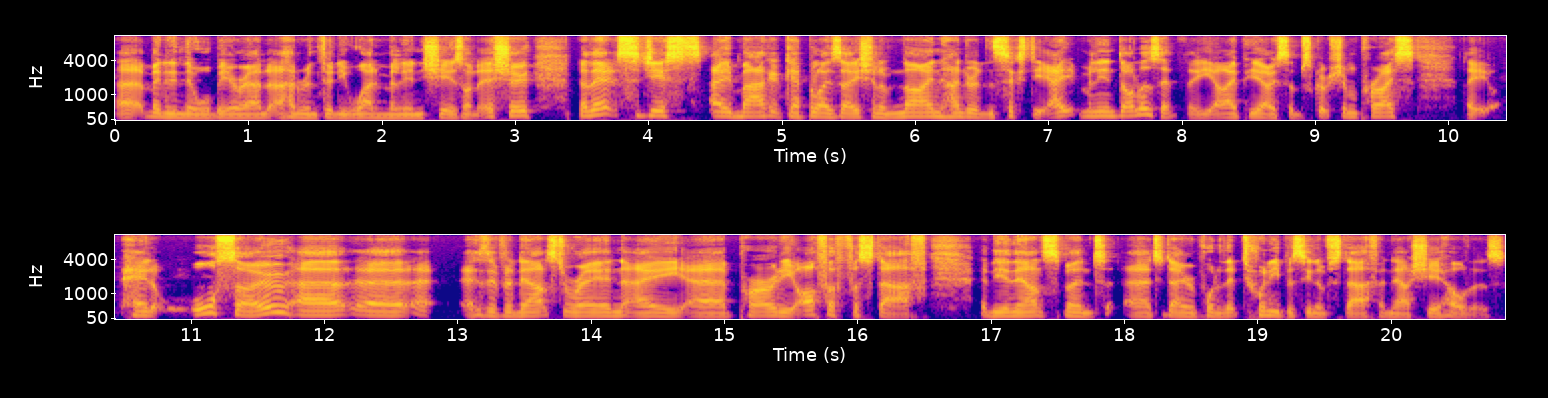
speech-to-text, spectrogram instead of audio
uh, meaning there will be around 131 million shares on issue. Now, that suggests a market capitalization of $968 million at the IPO subscription price. They had also, uh, uh, as they've announced, ran a uh, priority offer for staff. And the announcement uh, today reported that 20% of staff are now shareholders.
